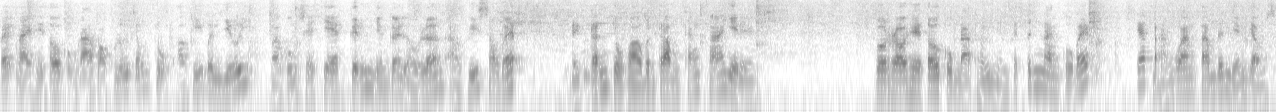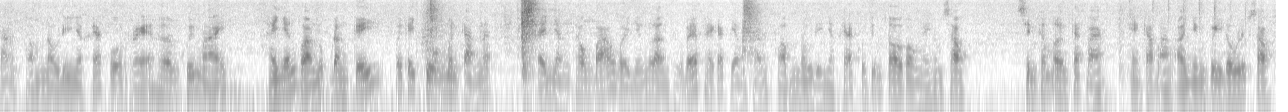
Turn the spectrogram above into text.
Bếp này thì tôi cũng đã bọc lưới chống chuột ở phía bên dưới và cũng sẽ che kín những cái lỗ lớn ở phía sau bếp để tránh chuột vào bên trong cắn phá dây điện. Vừa rồi thì tôi cũng đã thử những cái tính năng của bếp. Các bạn quan tâm đến những dòng sản phẩm nồi điện Nhật khác của rẻ hơn khuyến mãi hãy nhấn vào nút đăng ký với cái chuông bên cạnh á, để nhận thông báo về những lần thử bếp hay các dòng sản phẩm nội địa Nhật khác của chúng tôi vào ngày hôm sau. Xin cảm ơn các bạn. Hẹn các bạn ở những video clip sau.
